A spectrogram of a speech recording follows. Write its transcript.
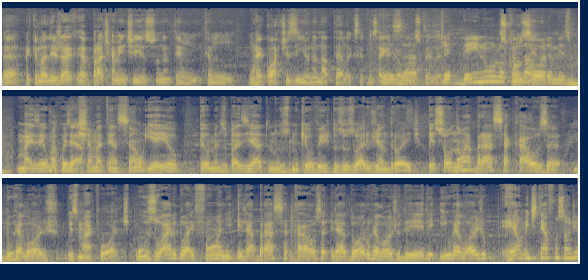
é. Aquilo ali já é praticamente isso, né? Tem um, tem um, um recortezinho né, na tela que você consegue ver algumas Exato, coisas que é ali. bem no local da Exclusivo. hora mesmo. Mas aí uma coisa É. que chama a atenção, e aí eu, pelo menos baseado nos- no, que eu vejo dos usuários de Android, o pessoal não abraça a causa do relógio, o smartwatch. O usuário do iPhone, ele abraça a causa, ele adora o relógio dele e o relógio realmente tem a função de.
